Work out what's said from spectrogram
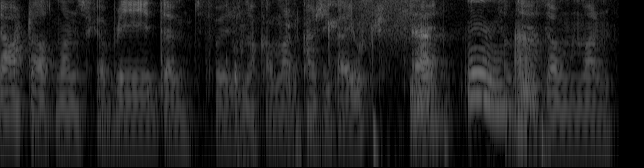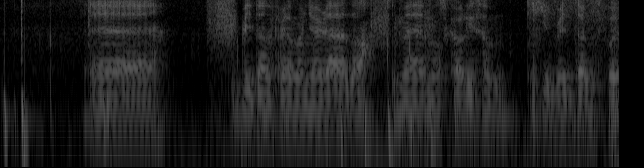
rart da, at man skal bli dømt for noe man kanskje ikke har gjort tidligere. Mm. Samtidig Ja. som man eh, blir dømt for det man gjør der og da. Som er, man skal liksom ikke bli dømt for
